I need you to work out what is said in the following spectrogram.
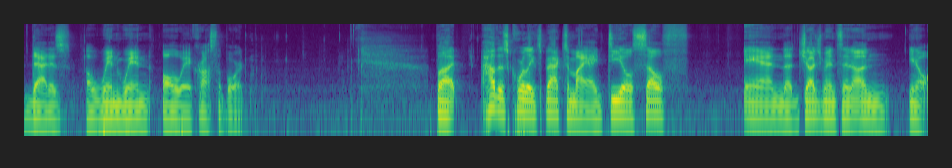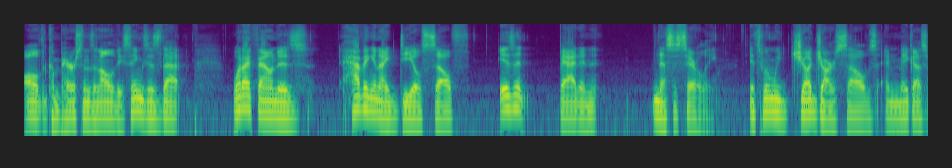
that is a win-win all the way across the board. But how this correlates back to my ideal self and the judgments and un, you know all the comparisons and all of these things is that what I found is having an ideal self isn't bad in necessarily. It's when we judge ourselves and make us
